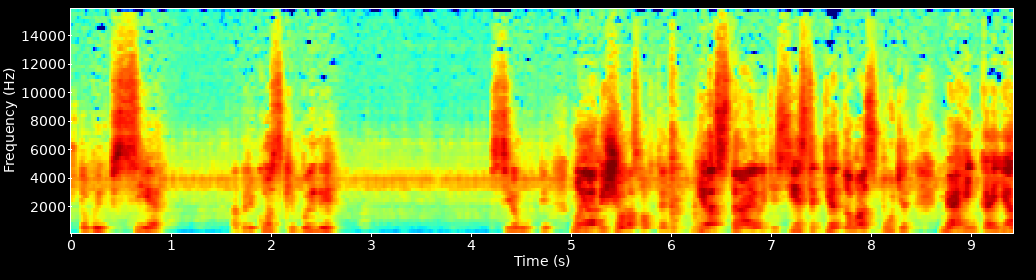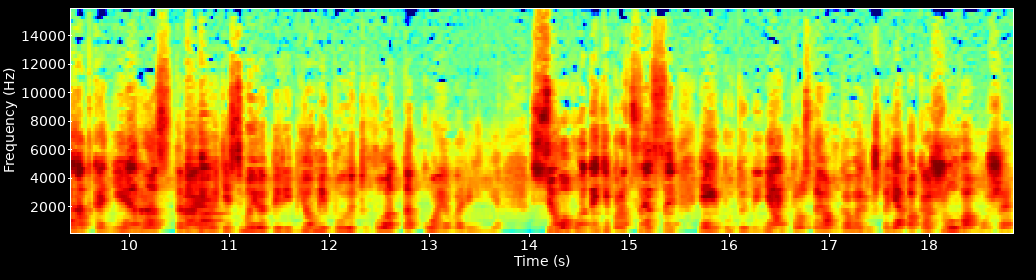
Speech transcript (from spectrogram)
чтобы все абрикоски были сиропе. Но я вам еще раз повторю, не расстраивайтесь. Если где-то у вас будет мягенькая ягодка, не расстраивайтесь. Мы ее перебьем и будет вот такое варенье. Все, вот эти процессы я и буду менять. Просто я вам говорю, что я покажу вам уже,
